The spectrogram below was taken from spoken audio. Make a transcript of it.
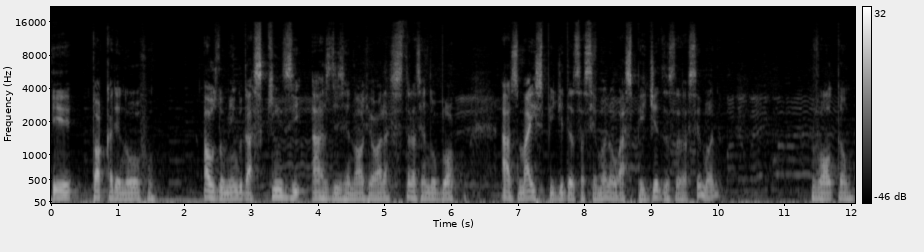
e toca de novo aos domingos das 15 às 19 horas, trazendo o bloco as mais pedidas da semana ou as pedidas da semana. Voltam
